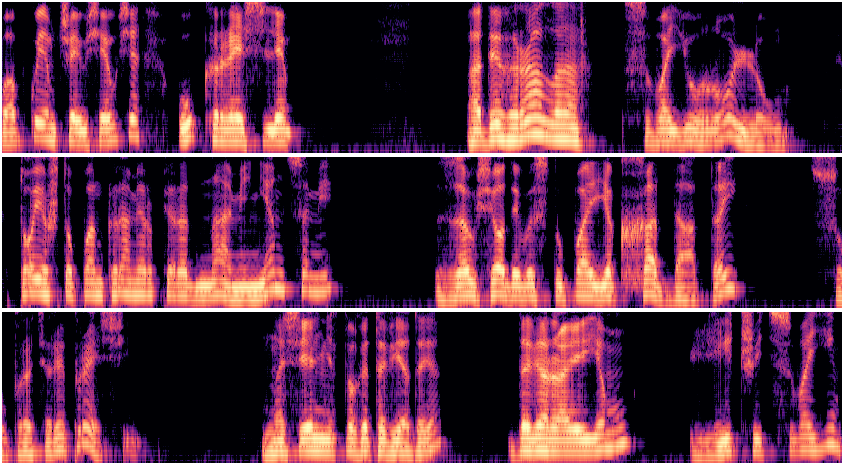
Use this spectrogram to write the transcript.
папку ямчэй усеўся у крэсле адыграла сваю ролю тое што пан крамер перад намі немцамі заўсёды выступае як хадатай супраць рэпрэсій насельніцтва гэта ведае давярае яму лічыць сваім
